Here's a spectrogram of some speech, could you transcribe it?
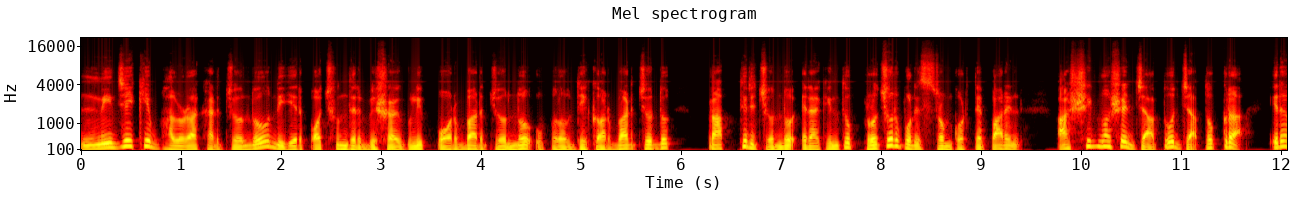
নিজেকে ভালো রাখার জন্য, নিজের পছন্দের বিষয়গুলি পড়বার জন্য, উপলব্ধি করবার জন্য, প্রাপ্তির জন্য এরা কিন্তু প্রচুর পরিশ্রম করতে পারেন। আশ্বিন মাসের জাত জাতকরা, এরা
